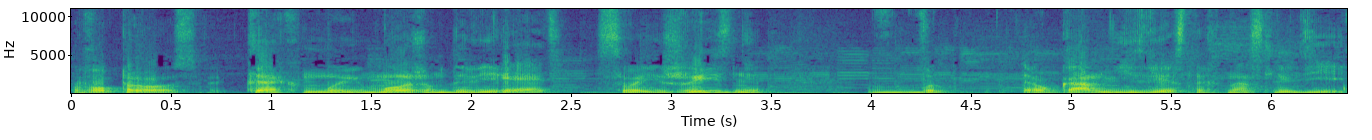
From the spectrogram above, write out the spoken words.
вопрос, как мы можем доверять своей жизни вот рукам неизвестных нас людей?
